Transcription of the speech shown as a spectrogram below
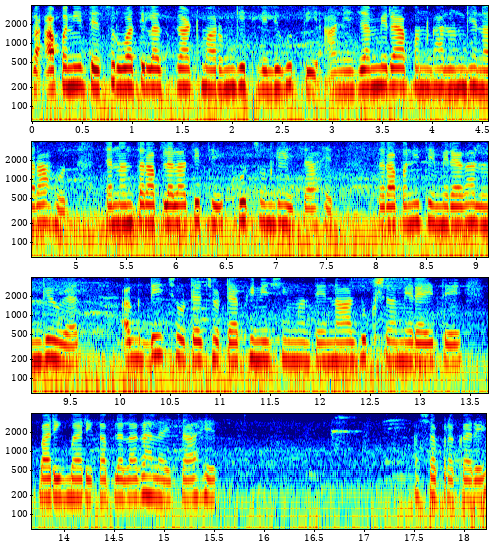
तर आपण इथे सुरुवातीलाच गाठ मारून घेतलेली होती आणि ज्या मिऱ्या आपण घालून घेणार आहोत त्यानंतर आपल्याला तिथे खोचून घ्यायच्या आहेत. तर आपण इथे मिऱ्या घालून घेऊयात. अगदी छोट्या छोट्या फिनिशिंगमध्ये नाजूकशा मिऱ्या इथे बारीक बारीक आपल्याला घालायच्या आहेत. अशा प्रकारे.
